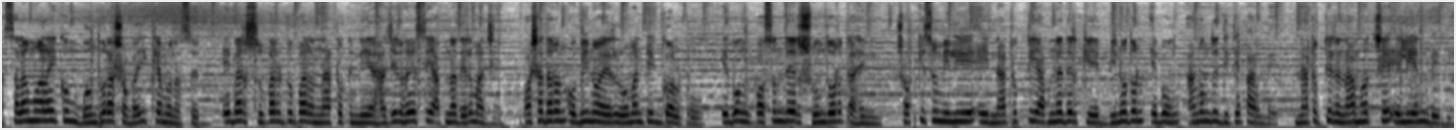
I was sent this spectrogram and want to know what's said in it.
আসসালামু আলাইকুম বন্ধুরা সবাই, কেমন আছেন? এবার সুপার ডুপার নাটক নিয়ে হাজির হয়েছি আপনাদের মাঝে। অসাধারণ অভিনয়ের রোমান্টিক গল্প এবং পছন্দের সুন্দর কাহিনী। সবকিছু মিলিয়ে এই নাটকটি আপনাদেরকে বিনোদন এবং আনন্দ দিতে পারবে। নাটকটির নাম হচ্ছে এলিয়েন বেবি।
